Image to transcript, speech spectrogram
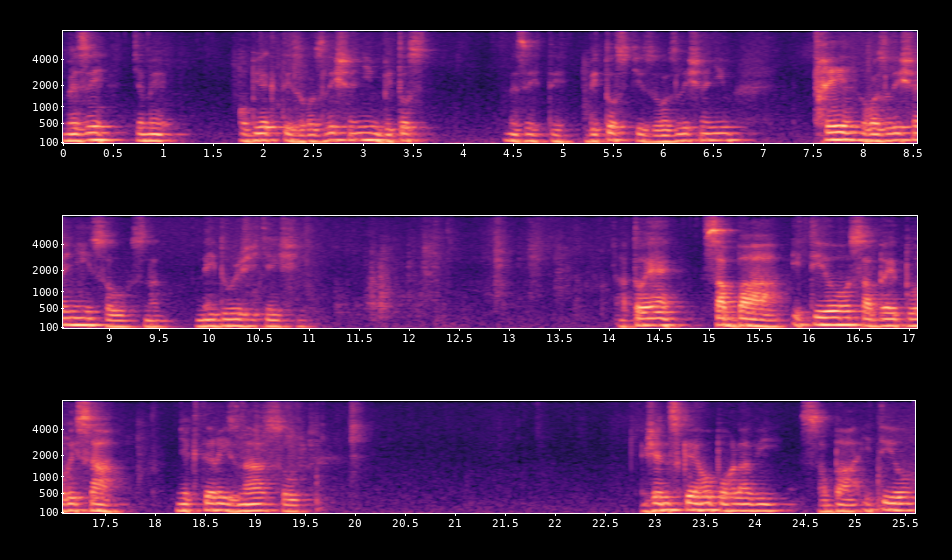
mezi těmi objekty s rozlišením, bytost, mezi ty bytosti s rozlišením, tři rozlišení jsou snad nejdůležitější. A to je sabba itio, sabbe purisa. Některý z nás jsou ženského pohlaví, sabá itio.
